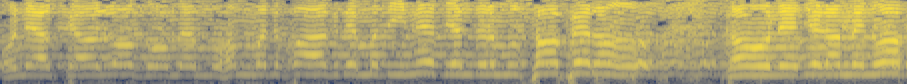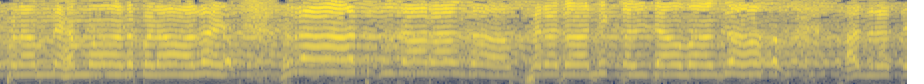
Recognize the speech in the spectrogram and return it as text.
انہیں آخیا لوگوں میں محمد پاک دے مدینے دے اندر مسافر ہوں کون ہے جڑا مینو اپنا مہمان بنا لے؟ رات گزارا گا، پھر اگا نکل جاواں گا۔ حضرت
